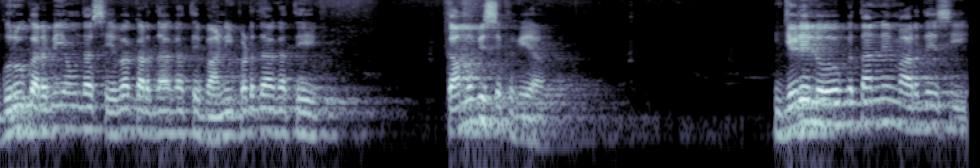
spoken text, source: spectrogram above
ਗੁਰੂ ਘਰ ਵੀ ਆਉਂਦਾ, ਸੇਵਾ ਕਰਦਾਗਾ ਤੇ ਬਾਣੀ ਪੜ੍ਹਦਾਗਾ ਤੇ ਕੰਮ ਵੀ ਸਿੱਖ ਗਿਆ। ਜਿਹੜੇ ਲੋਕ ਤਾਨੇ ਮਾਰਦੇ ਸੀ,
